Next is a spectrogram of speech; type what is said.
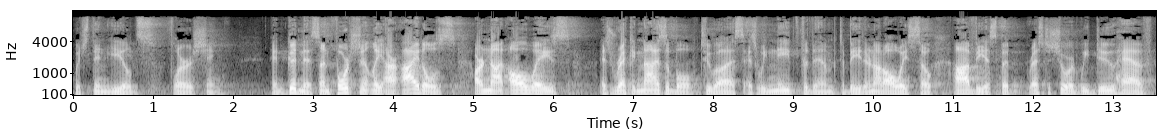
which then yields flourishing and goodness. Unfortunately, our idols are not always as recognizable to us as we need for them to be. They're not always so obvious, but rest assured, we do have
